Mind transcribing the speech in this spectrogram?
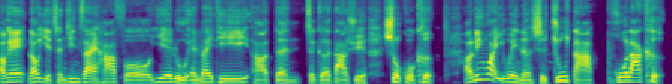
，OK，然后也曾经在哈佛、耶鲁、MIT 啊等这个大学授过课。好，另外一位呢是朱达·波拉克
